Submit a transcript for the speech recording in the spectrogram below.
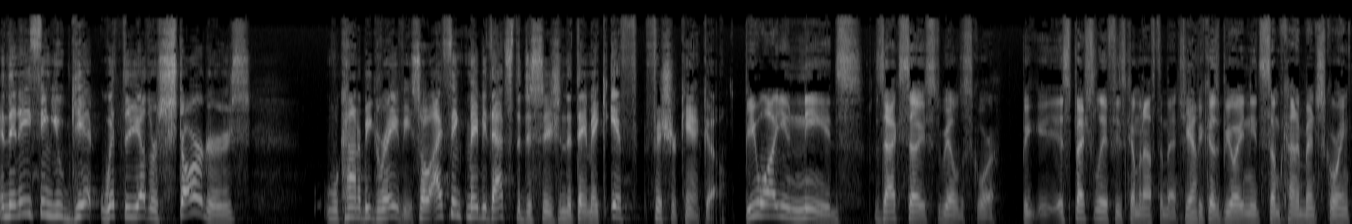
and then anything you get with the other starters will kind of be gravy. So I think maybe that's the decision that they make if Fisher can't go. BYU needs Zach Seljaas to be able to score, especially if he's coming off the bench. Yeah. Because BYU needs some kind of bench scoring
